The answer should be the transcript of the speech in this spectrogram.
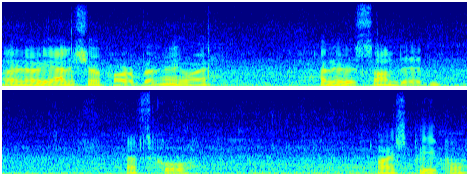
I didn't know he had a show car, but anyway, I knew his son did. That's cool. Nice people.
